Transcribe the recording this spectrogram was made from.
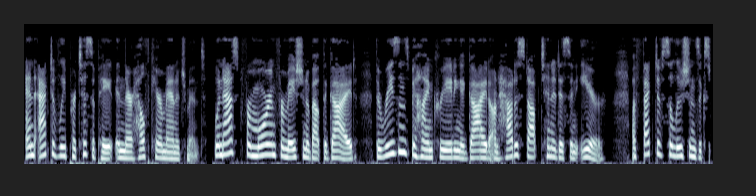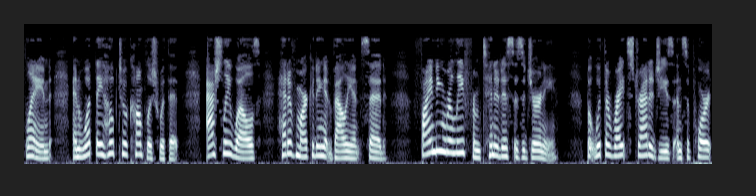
and actively participate in their healthcare management. When asked for more information about the guide, the reasons behind creating a guide on how to stop tinnitus in ear, effective solutions explained, and what they hope to accomplish with it, Ashley Wells, head of marketing at Valeant, said, Finding relief from tinnitus is a journey but with the right strategies and support,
